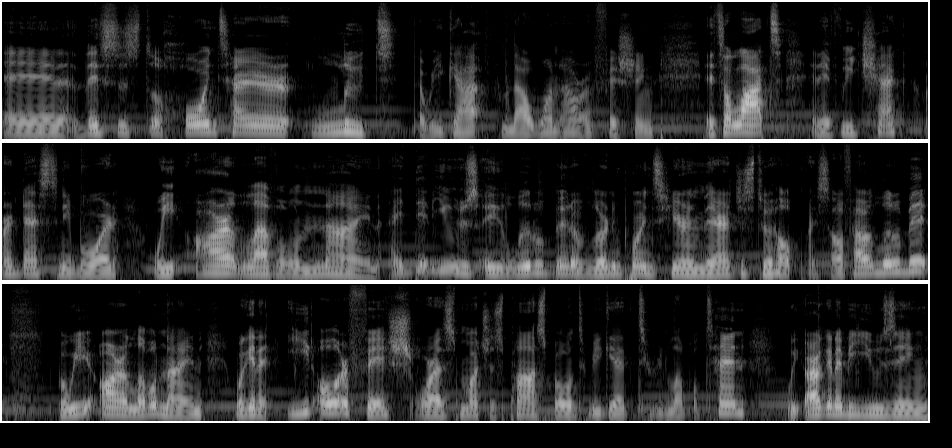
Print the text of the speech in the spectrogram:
and this is the whole entire loot that we got from that one hour of fishing. It's a lot, and if we check our destiny board, we are level 9. I did use a little bit of learning points here and there just to help myself out a little bit, but we are level 9. We're going to eat all our fish, or as much as possible until we get to level 10. We are going to be using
